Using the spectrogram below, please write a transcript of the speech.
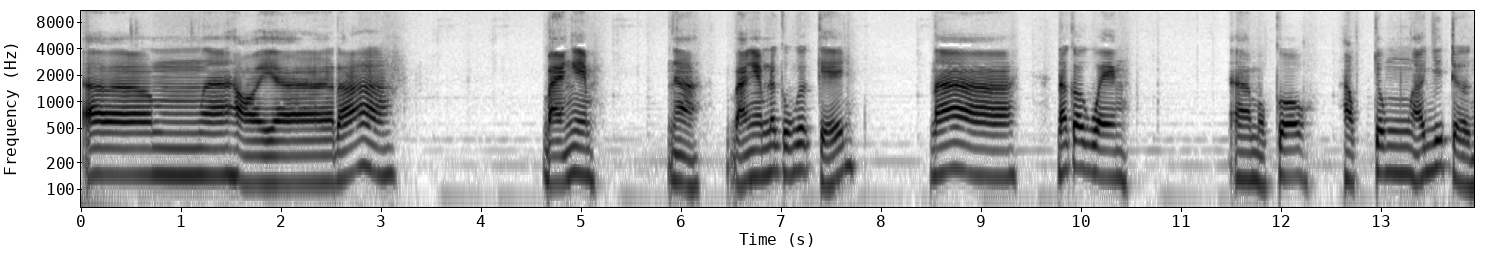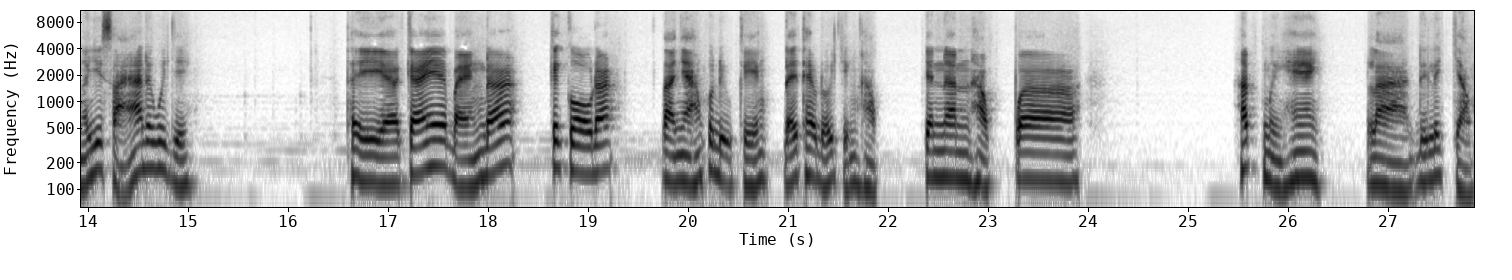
à, à, hồi à, đó bạn em. Nè bạn em nó cũng có kể. Nó nó có quen à, một cô học chung ở dưới trường ở dưới xã đó quý vị. Thì à, cái bạn đó cái cô đó là nhà không có điều kiện để theo đuổi chuyện học. Cho nên học uh, hết 12 là đi lấy chồng.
